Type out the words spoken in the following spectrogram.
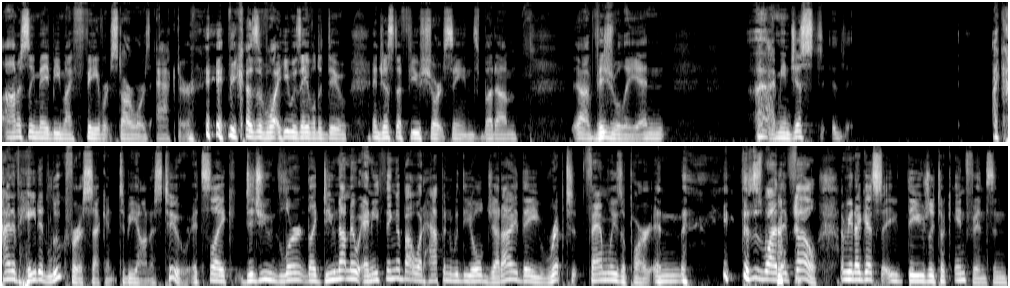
honestly may be my favorite Star Wars actor because of what he was able to do in just a few short scenes. But um, uh, visually and I mean, just I kind of hated Luke for a second, to be honest, too. It's like, did you learn, like, do you not know anything about what happened with the old Jedi? They ripped families apart and, this is why they fell. I mean, I guess they usually took infants, and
